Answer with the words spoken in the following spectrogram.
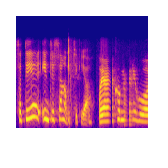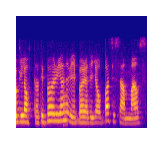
Så det är intressant tycker jag. Och jag kommer ihåg Lotta att i början när vi började jobba tillsammans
